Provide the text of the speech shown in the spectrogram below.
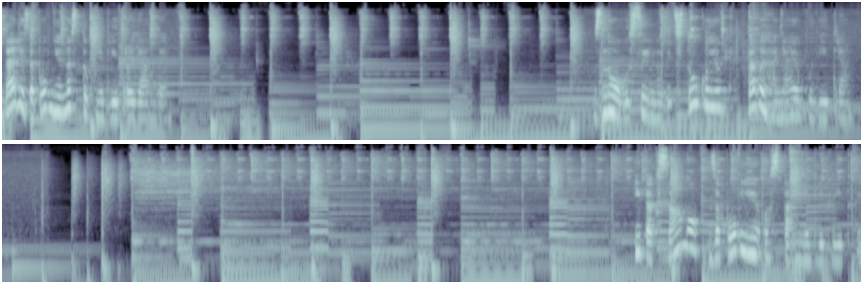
Далі заповнюю наступні дві троянди. Знову сильно відстукую та виганяю повітря. І так само заповнюю останні дві квітки.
